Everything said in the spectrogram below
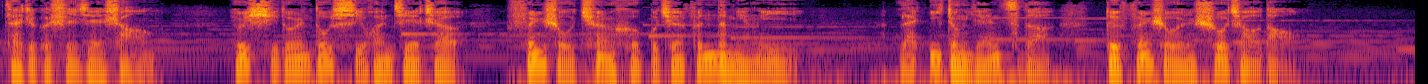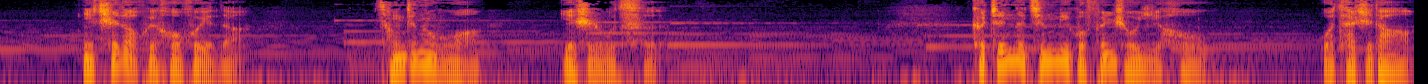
在这个世界上，有许多人都喜欢借着分手劝和不劝分的名义，来义正言辞的对分手人说教道：“你迟早会后悔的。”曾经的我，也是如此。可真的经历过分手以后。我才知道，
